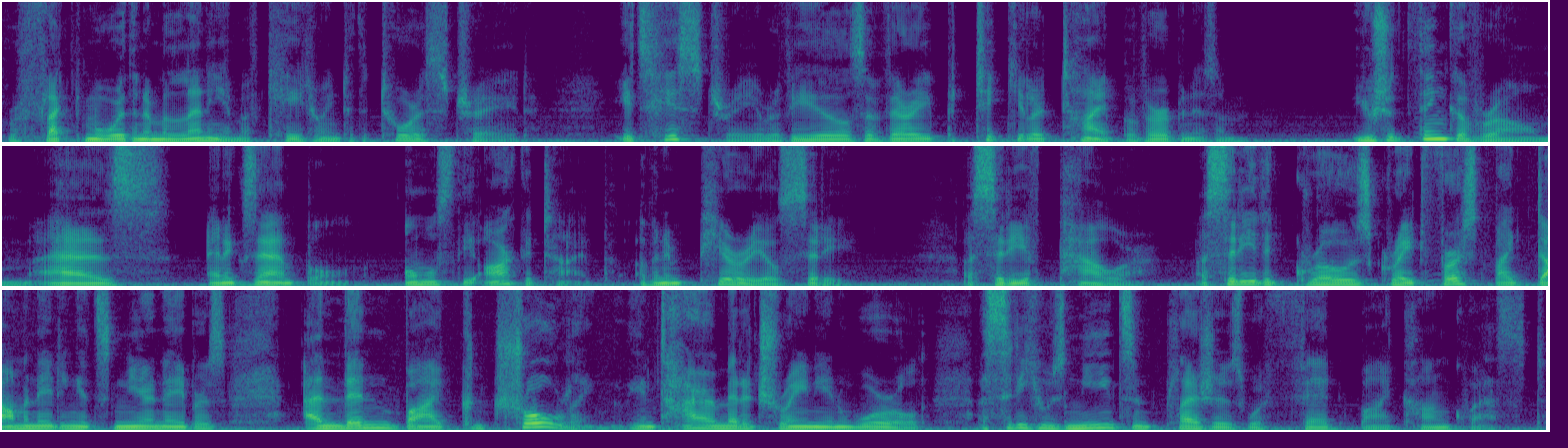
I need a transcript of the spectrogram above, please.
reflect more than a millennium of catering to the tourist trade, its history reveals a very particular type of urbanism. You should think of Rome as an example, almost the archetype, of an imperial city, a city of power, a city that grows great first by dominating its near neighbors and then by controlling the entire Mediterranean world, a city whose needs and pleasures were fed by conquest.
